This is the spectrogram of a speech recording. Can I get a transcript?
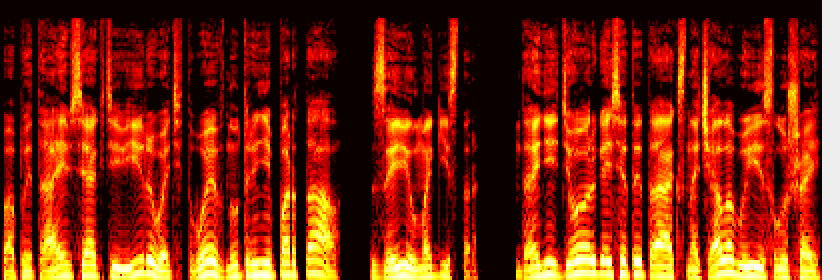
«Попытаемся активировать твой внутренний портал», — заявил магистр. «Да не дергайся ты так, сначала выслушай».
